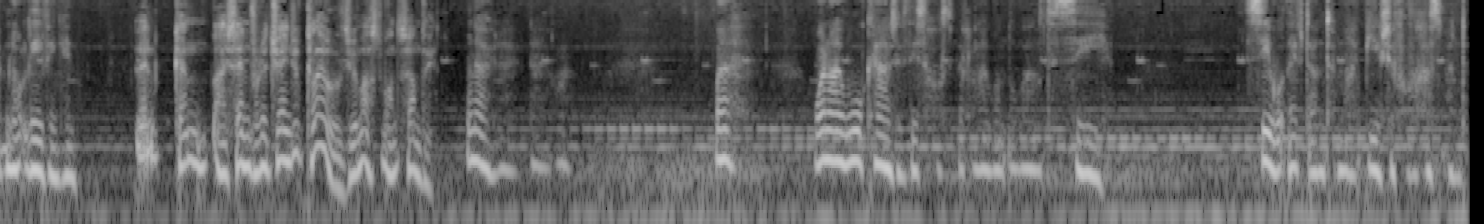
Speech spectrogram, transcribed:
I'm not leaving him. Then can I send for a change of clothes? You must want something. No, no, no. Well, when I walk out of this hospital, I want the world to see. See what they've done to my beautiful husband.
